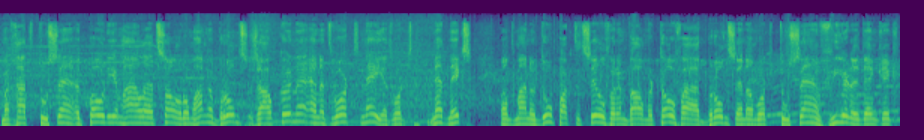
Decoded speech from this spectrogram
Maar gaat Toussaint het podium halen? Het zal erom hangen. Brons zou kunnen en het wordt... Nee, het wordt net niks. Want Manu pakt het zilver en Baumer-Tova het brons. En dan wordt Toussaint vierde, denk ik.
